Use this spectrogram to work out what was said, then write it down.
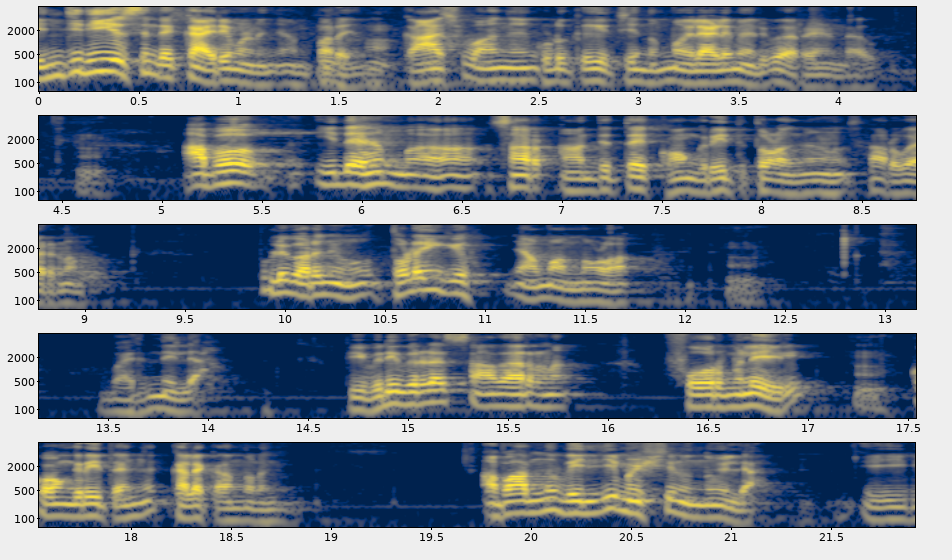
എൻജിനീയേഴ്സിന്റെ കാര്യമാണ് ഞാൻ പറയുന്നത്. കാശ് വാങ്ങാൻ കൊടുക്കുകയും ചെയ്യുന്ന മുതലാളിമാർ പറയണ്ടാവും അപ്പോൾ ഇദ്ദേഹം സാർ ആദ്യത്തെ കോൺക്രീറ്റ് തുടങ്ങുകയാണ് സാർ വരണം. പുള്ളി പറഞ്ഞു തുടങ്ങിക്കോ ഞാൻ വന്നോളാം. വരുന്നില്ല. അപ്പോൾ ഇവർ ഇവരുടെ സാധാരണ ഫോർമുലയിൽ കോൺക്രീറ്റ് അങ്ങ് കലക്കാൻ തുടങ്ങി. അപ്പോൾ അന്ന് വലിയ മെഷീനൊന്നുമില്ല. ഈ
